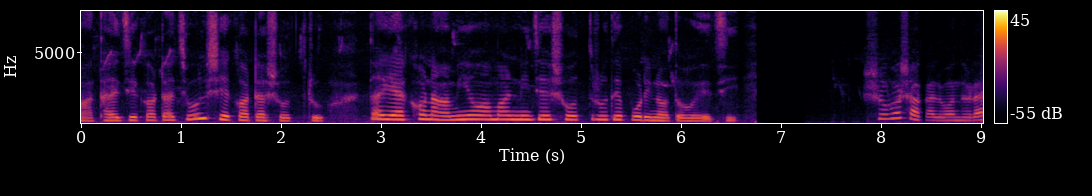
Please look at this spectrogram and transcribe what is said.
মাথায় যে কটা চুল, সে কটা শত্রু। তাই এখন আমিও আমার নিজের শত্রুতে পরিণত হয়েছি। শুভ সকাল বন্ধুরা,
